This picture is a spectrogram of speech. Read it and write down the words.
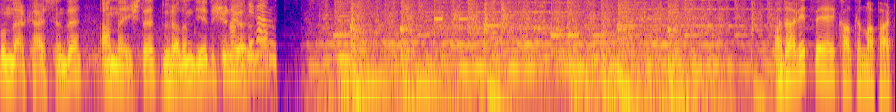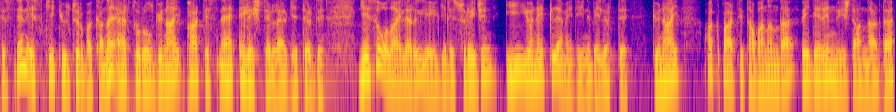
bunlar karşısında anlayışla duralım diye düşünüyorum. efendim Adalet ve Kalkınma Partisi'nin eski Kültür Bakanı Ertuğrul Günay partisine eleştiriler getirdi. Gezi olayları ile ilgili sürecin iyi yönetilemediğini belirtti. Günay, AK Parti tabanında ve derin vicdanlarda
